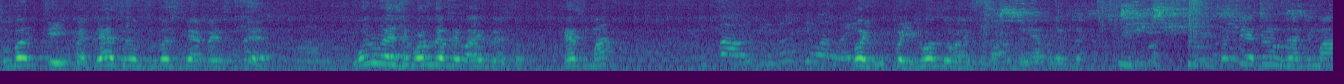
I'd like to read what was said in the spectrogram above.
சுபஸ்ரீ. இப்ப பேசுற சுபஸ்ரீயா பேசுது ஒரு வயசு குழந்தை எப்படி வாய் பேசும்? பேசுமா? ஓ இப்ப இருபத்தொரு வயசு தான் தெரியாம இருக்கேன் சத்தி எத்தனை வருஷம் ஆச்சுமா?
